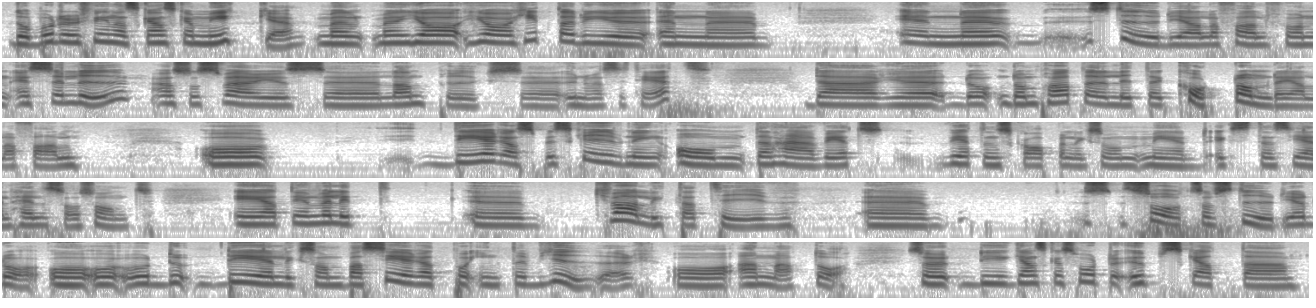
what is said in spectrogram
då borde det finnas ganska mycket. Men, men jag, jag hittade ju en eh, en eh, studie i alla fall från SLU, alltså Sveriges eh, lantbruksuniversitet, där eh, de, de pratade lite kort om det i alla fall. Och deras beskrivning om den här vet, vetenskapen liksom med existentiell hälsa och sånt är att det är en väldigt eh, kvalitativ eh, sorts av studier då och, och, och det är liksom baserat på intervjuer och annat då. Så det är ganska svårt att uppskatta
